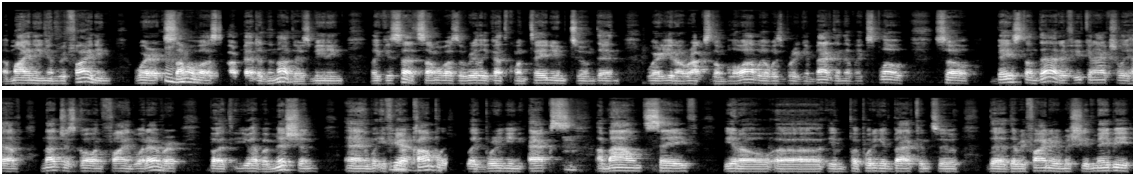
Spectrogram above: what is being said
uh, mining and refining. Where some Mhm. of us are better than others, meaning, like you said, some of us have really got quantanium tuned in, where you know rocks don't blow up. We always bring them back; they never explode. So based on that, if you can actually have not just go and find whatever, but you have a mission, and if you Yeah. accomplish like bringing X amount safe, you know, uh, in putting it back into the the refinery machine, maybe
